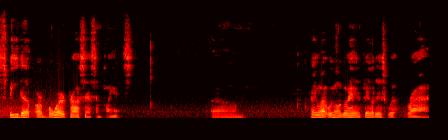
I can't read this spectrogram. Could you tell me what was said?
speed up our board processing plants. Um, tell you what, we're going to go ahead and fill this with rye.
